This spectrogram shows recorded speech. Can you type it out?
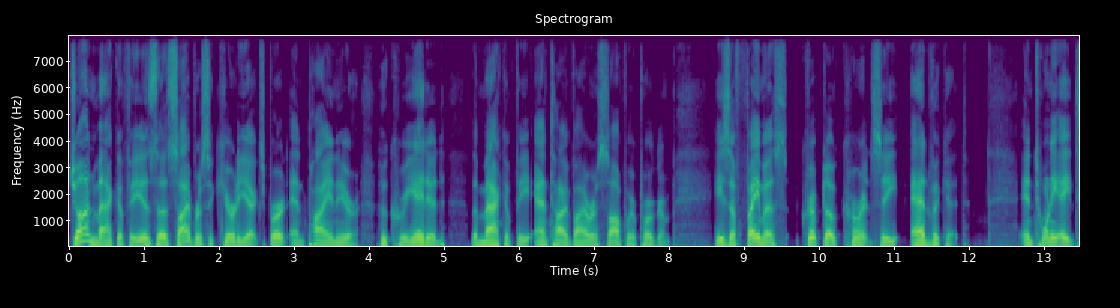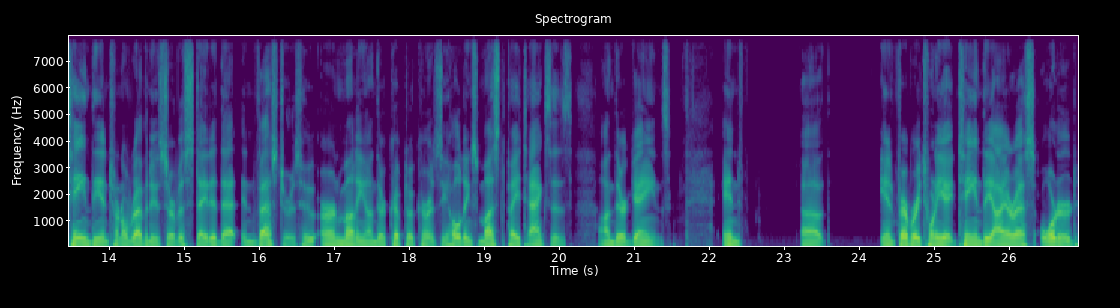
John McAfee is a cybersecurity expert and pioneer who created the McAfee antivirus software program. He's a famous cryptocurrency advocate. In 2018, the Internal Revenue Service stated that investors who earn money on their cryptocurrency holdings must pay taxes on their gains. In, uh, in February 2018, the IRS ordered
